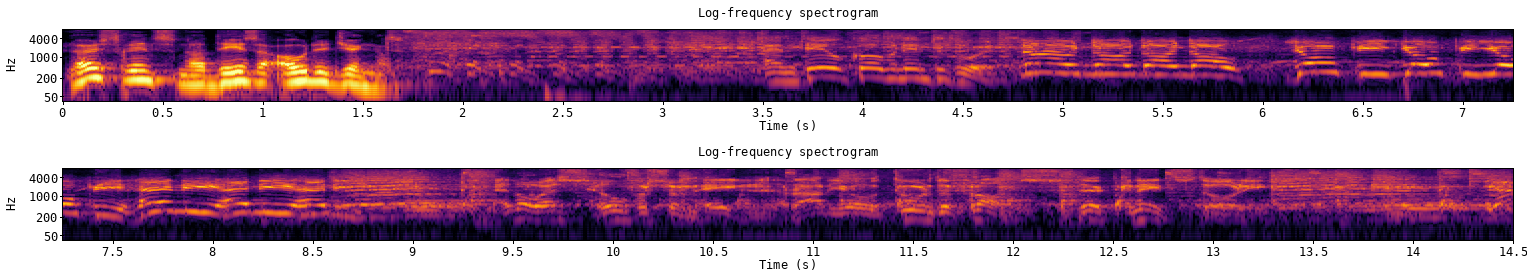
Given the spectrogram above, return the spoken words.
Luister eens naar deze oude jingle. En Theo komen neemt het woord. Nou, nou, nou, nou. Jopie, Jopie, Jopie. Henny, Henny, Henny. NOS Hilversum 1, Radio Tour de France, de kneedstory. Ja,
